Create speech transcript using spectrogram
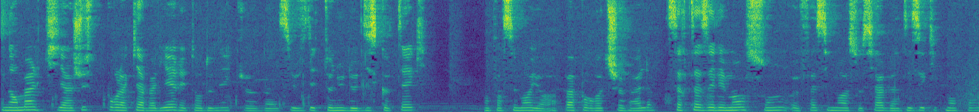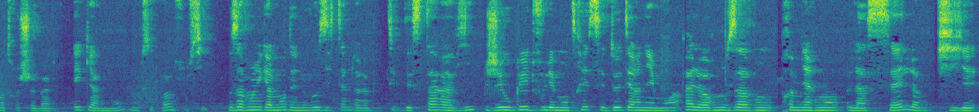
C'est normal qu'il y a juste pour la cavalière, étant donné que bah, c'est juste des tenues de discothèque donc forcément il n'y aura pas pour votre cheval. Certains éléments sont euh, facilement associables à des équipements pour votre cheval également, donc c'est pas un souci. Nous avons également des nouveaux items de la boutique des Stars à. J'ai oublié de vous les montrer ces deux derniers mois. Alors nous avons premièrement la selle qui est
